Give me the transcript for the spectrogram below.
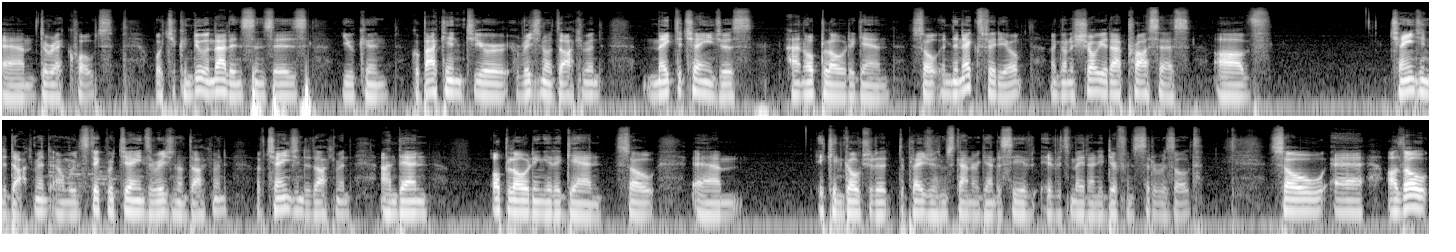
um, direct quotes. What you can do in that instance is you can go back into your original document, make the changes, and upload again. So in the next video, I'm going to show you that process of changing the document, and we'll stick with Jane's original document of changing the document and then uploading it again. So um, it can go through the, the, plagiarism scanner again to see if, if it's made any difference to the result. So uh, although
